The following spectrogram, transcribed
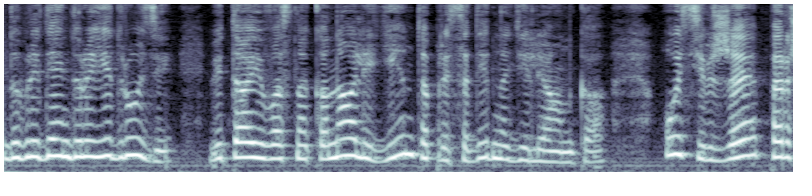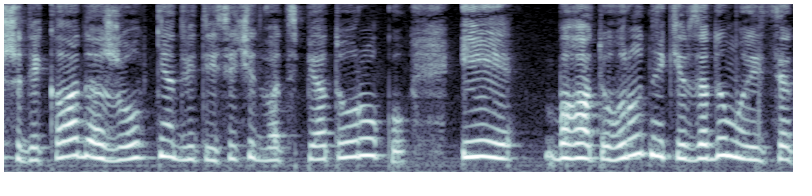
Добрий день, дорогі друзі! Вітаю вас на каналі Дім та Присадибна ділянка. Ось і вже перша декада жовтня 2025 року. І багато городників задумуються,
